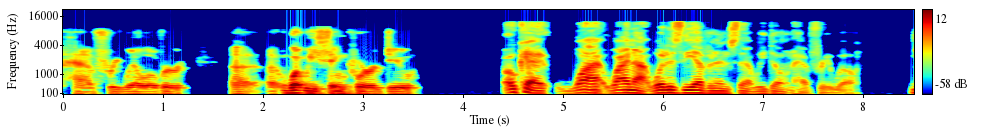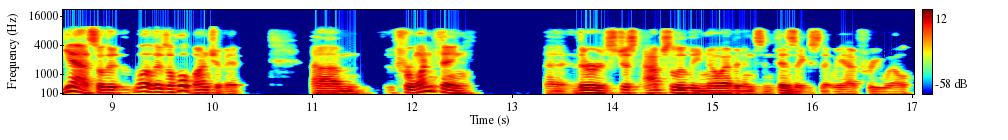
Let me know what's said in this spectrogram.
have free will over uh, uh, what we think we're due. Okay, why why not? What is the evidence that we don't have free will? Yeah, so the, well, there's a whole bunch of it. Um, for one thing, uh, there's just absolutely no evidence in physics that we have free will.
